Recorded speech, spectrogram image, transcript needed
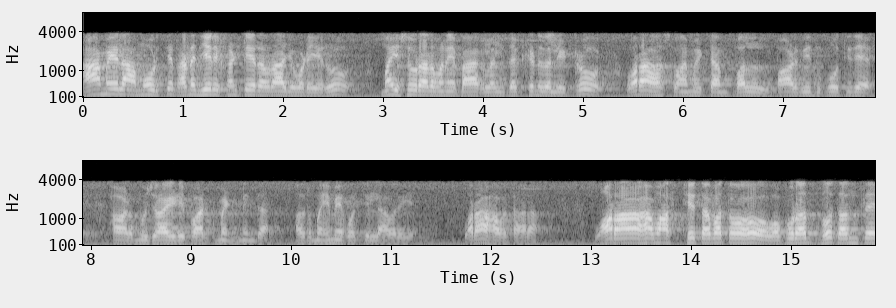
ಆಮೇಲೆ ಆ ಮೂರ್ತಿ ರಣಜೀರಿ ಕಂಠೀರವರಾಜ ಒಡೆಯರು ಮೈಸೂರು ಅರಮನೆ ಬಾಗಿಲಲ್ಲಿ ದಕ್ಷಿಣದಲ್ಲಿಟ್ಟರು ವರಾಹಸ್ವಾಮಿ ಟೆಂಪಲ್ ಪಾಳ್ ಬಿದ್ದು ಕೂತಿದೆ ಹಾಳು ಮುಜಾಯಿ ಡಿಪಾರ್ಟ್ಮೆಂಟ್ನಿಂದ. ಅದ್ರ ಮಹಿಮೆ ಗೊತ್ತಿಲ್ಲ ಅವರಿಗೆ. ವರಾಹ ಅವತಾರ ವರಾಹಮಸ್ಥಿತವತೋ ವಪುರದ್ಭುತಂತೆ.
